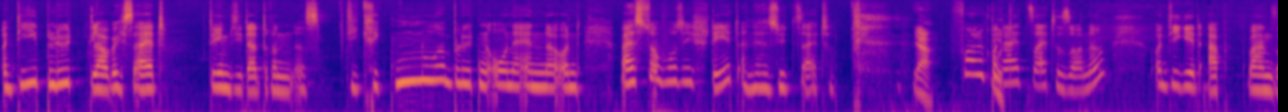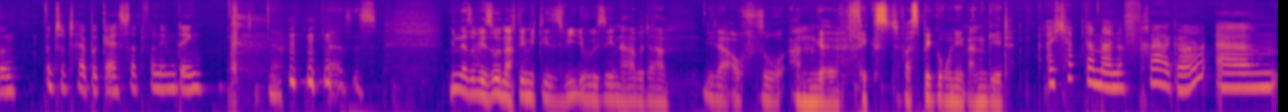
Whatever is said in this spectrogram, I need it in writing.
Und die blüht, glaube ich, seitdem sie da drin ist. Die kriegt nur Blüten ohne Ende. Und weißt du, wo sie steht? An der Südseite. Ja, Voll Gut. breit Seite Sonne. Und die geht ab. Wahnsinn. Bin total begeistert von dem Ding. ja, es ist, ich bin da sowieso, nachdem ich dieses Video gesehen habe, da wieder auch so angefixt, was Begonien angeht. Ich habe da mal eine Frage. Ähm,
